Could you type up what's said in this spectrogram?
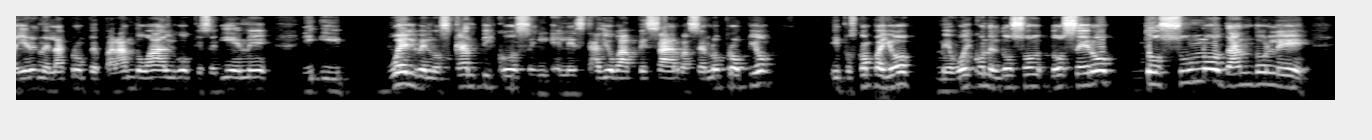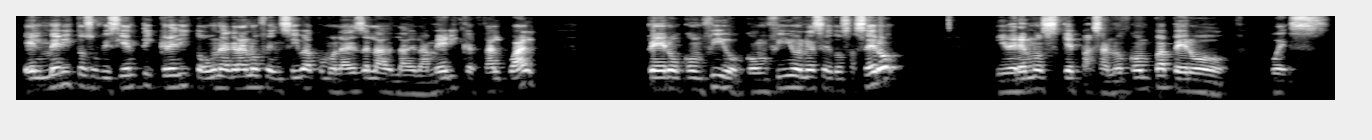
ayer en el Acron preparando algo que se viene y, vuelven los cánticos, el, el, estadio va a pesar, va a ser lo propio. Y pues, compa, yo me voy con el 2-0, 2-1, dándole el mérito suficiente y crédito a una gran ofensiva como la es de la, de la América, tal cual. Pero confío, confío en ese 2 a 0 y veremos qué pasa, ¿no, compa? Pero pues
